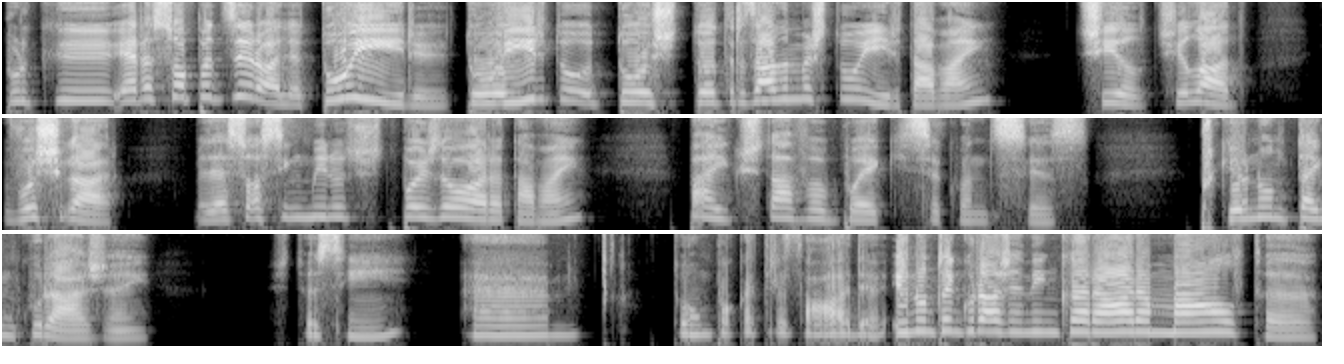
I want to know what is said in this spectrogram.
Porque era só para dizer: olha, estou a ir, estou a ir, estou atrasada, mas estou a ir, está bem? Chill, chillado. vou chegar. Mas é só 5 minutos depois da hora, está bem? Pá, e gostava bué que isso acontecesse. Porque eu não tenho coragem. Estou assim. Estou um, um pouco atrasada. Eu não tenho coragem de encarar a malta.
